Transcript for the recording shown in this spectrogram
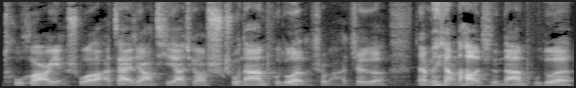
图赫尔也说了，再这样踢下去要输南安普顿了，是吧？这个，但没想到是南安普顿。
